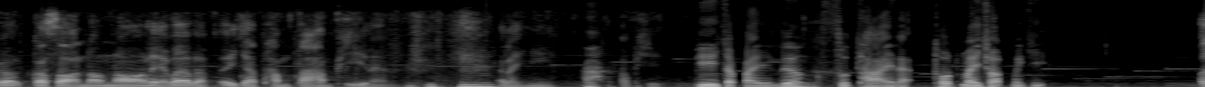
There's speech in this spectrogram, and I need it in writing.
ก็ก็สอนน้องๆเลยว่าแบบเอ้ยอย่าทำตามพี่นะ อะไรงี้อะ ครับพี่พี่จะไปเรื่องสุดท้ายแล้วทดไม่ช็อตเมื่อกี้ก็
